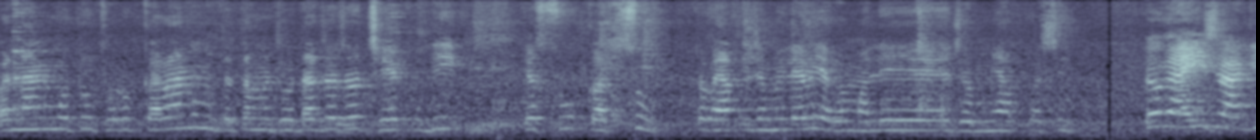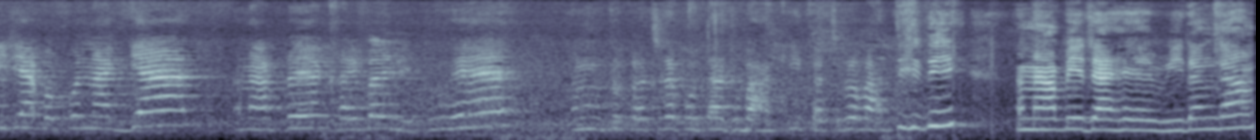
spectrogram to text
પણ નાનું મોટું થોડુંક કરવાનું. તો તમે જોતા જજો છે કુદી કે શું કરશું. તો હવે આપણે જમી લેવી. હવે મળીએ જમ્યા પછી. તો ગાઈસ વાગી ગયા બપોરના ગયા અને આપણે ખાઈ બાઈ લીધું હે. અને હું તો કચરા પોતા છું બાકી, કચરો વાતી હતી. અને આ બે જાહે વિરંગામ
